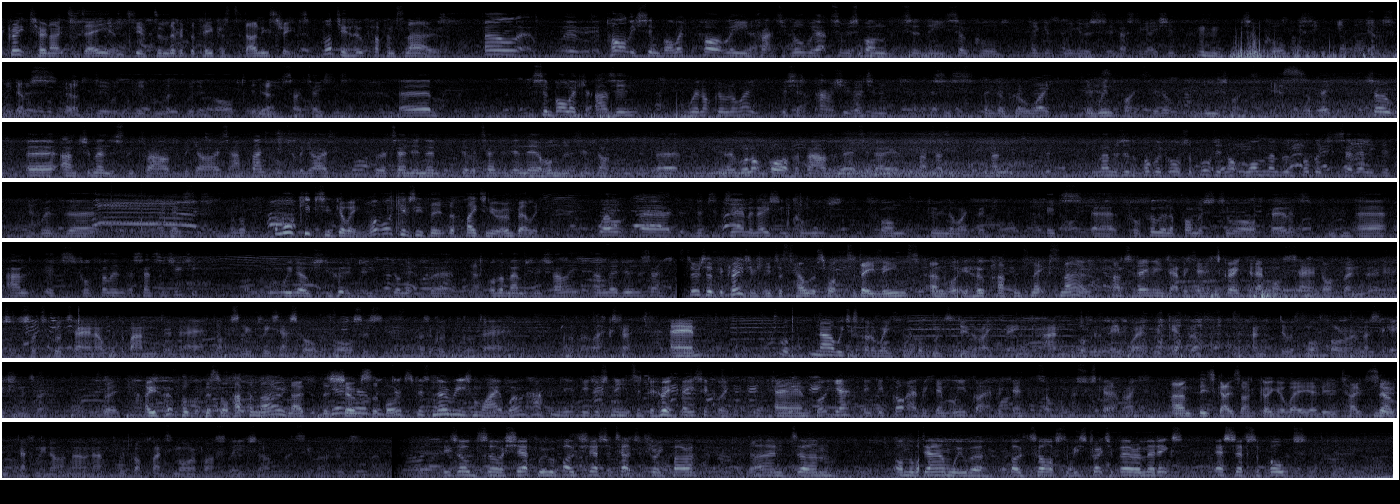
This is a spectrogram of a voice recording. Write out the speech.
great turnout today and you've delivered the papers to Downing Street. What do you hope happens now? Well, uh, partly symbolic, partly Yeah. practical. We had to respond to the so-called vigor- rigorous investigation. Mhm. So-called because it, it wasn't Yeah. rigorous. Yeah. Didn't deal with the people that were involved in the citations. Um, symbolic as in we're not going away. This is parachute regiment. This is they don't go away. They win fights. They don't lose fights. Yes. Okay, so uh, I'm tremendously proud of the guys. I'm thankful to the guys for attending them. They've attended in their hundreds, if not, uh, you know, we're not far off a thousand there today. It's fantastic. And the members of the public all support it. Not one member of the public has said anything with uh, against it. And what keeps you going? What, what gives you the, the fight in your own belly? Well, uh, the determination comes from doing the right thing. It's uh, fulfilling a promise to our parents, uh, and it's fulfilling a sense of duty. We know Stewart had done it for other members of his family, and we're doing the same. Stuart, it'd be great if you could just tell us what today means and what you hope happens next now. Oh, today means everything. It's great that everyone's turned up and, and it was such a good turnout with the band and uh, obviously police escort with horses was a good, good, uh, good little extra. Um, look, now we just got to wait for the government to do the right thing and look at the paperwork we've given them and do a more thorough investigation into it. Great. Are you hopeful that this will happen now, now that there's show of yeah, support? There's, there's no reason why it won't happen. They, they just need to do it, basically. Um, but yeah, they, they've got everything. We've got everything. So let's just get it right. And these guys aren't going away anytime soon. No, definitely not. No, no. We've got plenty more up our sleeve. So let's see what happens. He's also a chef. We were both chefs at Tatton Street Para, and um, on the way down, we were both tasked to be stretcher bearer medics, SF support.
